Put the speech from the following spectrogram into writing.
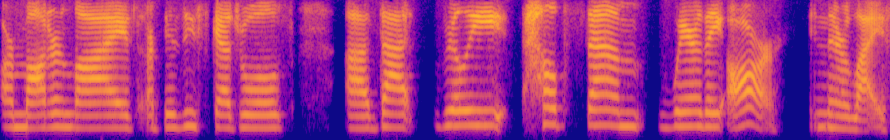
our modern lives, our busy schedules, uh, that really helps them where they are in their life,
